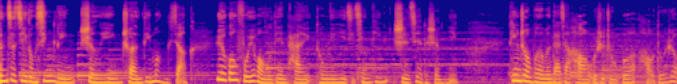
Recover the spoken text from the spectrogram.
文字悸动心灵，声音传递梦想。月光浮于网络电台，同您一起倾听世界的声音。听众朋友们，大家好，我是主播好多肉。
